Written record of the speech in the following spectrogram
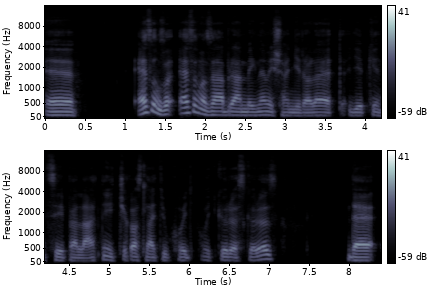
Ö, Ezen az, ezen az ábrán még nem is annyira lehet egyébként szépen látni, itt csak azt látjuk, hogy, hogy köröz-köröz, de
